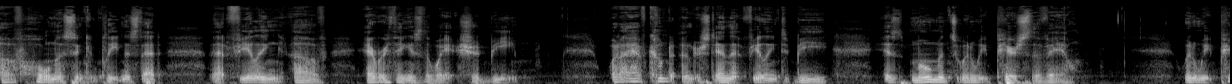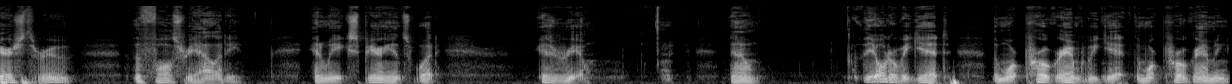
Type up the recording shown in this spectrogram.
of wholeness and completeness. That that feeling of everything is the way it should be. What I have come to understand that feeling to be is moments when we pierce the veil, when we pierce through the false reality and we experience what is real. Now, the older we get, the more programmed we get, the more programming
